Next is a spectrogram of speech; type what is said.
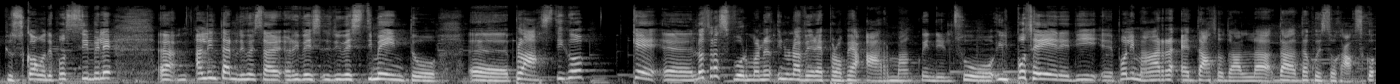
più scomode possibili eh, all'interno di questo rives- rivestimento eh, plastico che eh, lo trasformano in una vera e propria arma. Quindi il, suo, il potere di eh, Polimar è dato dal- da, da questo casco,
